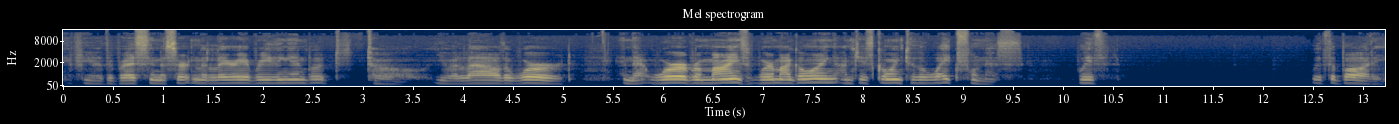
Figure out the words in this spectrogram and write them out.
If you have the breath in a certain little area, breathing in, bud, toe. You allow the word. And that word reminds, where am I going? I'm just going to the wakefulness with, with the body.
